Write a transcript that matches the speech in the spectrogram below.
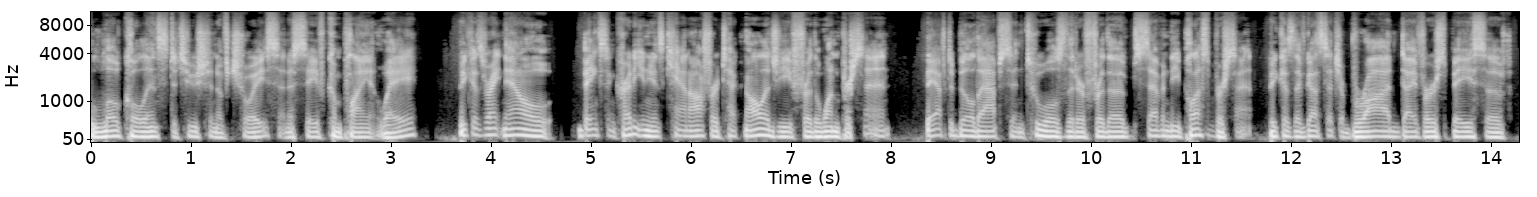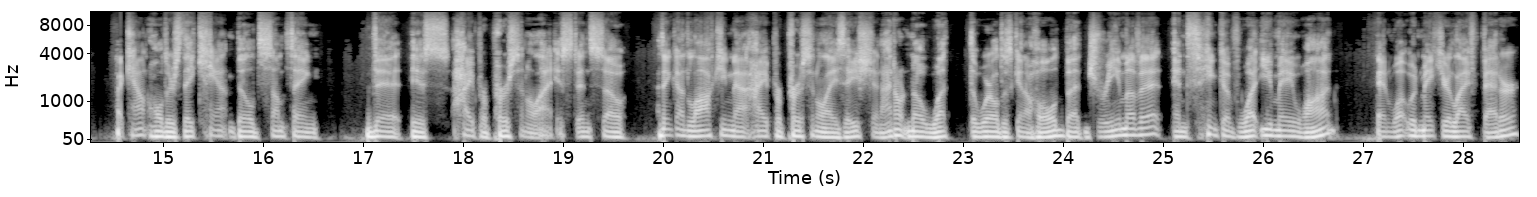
local institution of choice in a safe, compliant way. Because right now, banks and credit unions can't offer technology for the 1% they have to build apps and tools that are for the 70 plus percent because they've got such a broad, diverse base of account holders. They can't build something that is hyper personalized. And so I think unlocking that hyper personalization, I don't know what the world is going to hold, but dream of it and think of what you may want and what would make your life better.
